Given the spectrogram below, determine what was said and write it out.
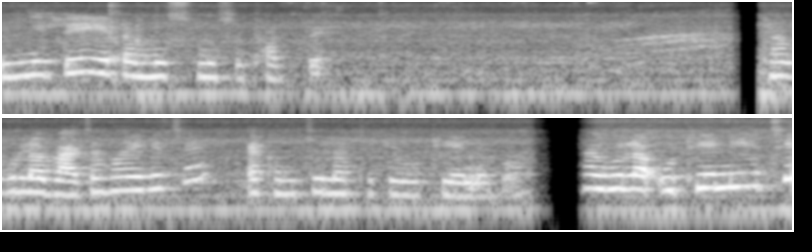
এমনিতেই এটা মুসমুসে থাকবে। পিঠাগুলো বাজা হয়ে গেছে, এখন চুলা থেকে উঠিয়ে নেব। পিঠাগুলো উঠিয়ে নিয়েছি।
